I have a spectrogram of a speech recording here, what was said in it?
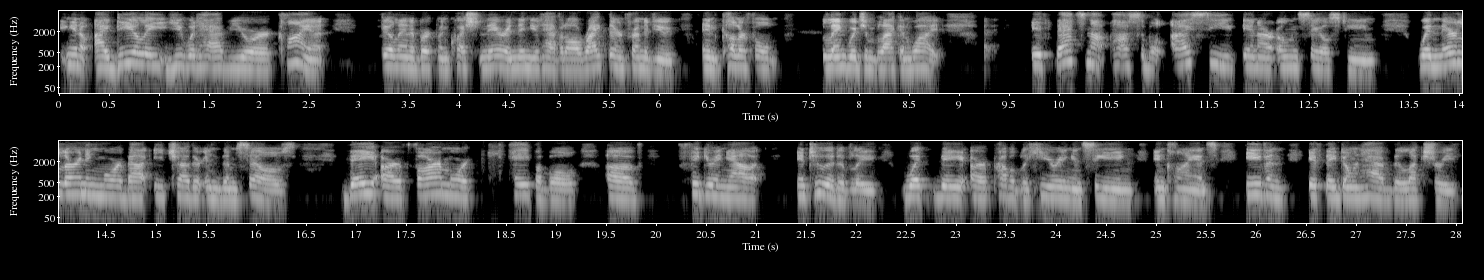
You know, ideally, you would have your client fill in a Birkman questionnaire and then you'd have it all right there in front of you in colorful language in black and white. If that's not possible, I see in our own sales team when they're learning more about each other and themselves, they are far more capable of figuring out intuitively what they are probably hearing and seeing in clients, even if they don't have the luxury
